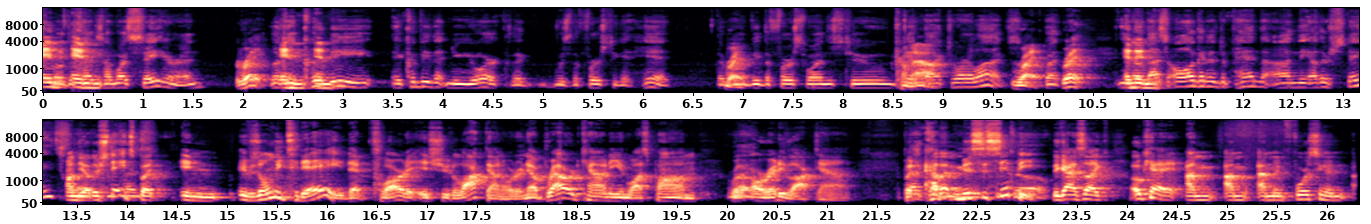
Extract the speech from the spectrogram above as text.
And Well, it depends and on what state you're in. right. Look, and, it could and, be it could be that New York that was the first to get hit. That Right. we'll be the first ones to Come get out. back to our lives. Right, But right. You And know, then- that's all going to depend on the other states. on the other states, but in it was only today that Florida issued a lockdown order. Now Broward County and West Palm were Right. already locked down. But That how about government needs to Mississippi? The guy's like, okay, I'm I'm I'm enforcing an,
